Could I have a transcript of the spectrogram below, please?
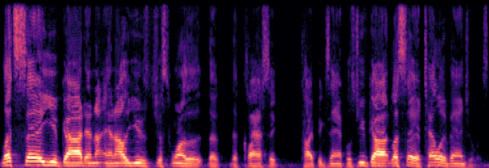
let's say you've got, and, and I'll use just one of the, the, the classic type examples. You've got, let's say, a televangelist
